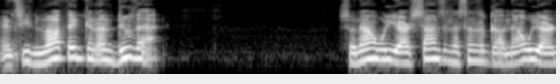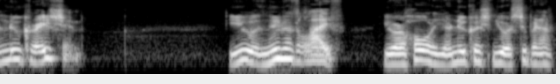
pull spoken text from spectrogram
And see, nothing can undo that. So now we are sons and the sons of God. Now we are new creation. You, are newness of life. You are holy. You're a new Christian. You are supernatural.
